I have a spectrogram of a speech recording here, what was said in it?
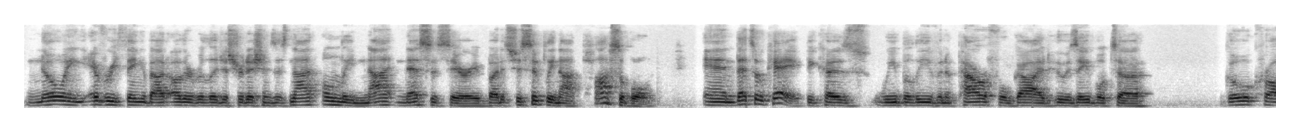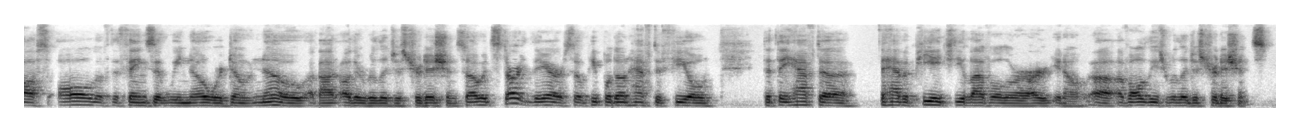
knowing everything about other religious traditions is not only not necessary but it's just simply not possible and that's okay because we believe in a powerful God who is able to go across all of the things that we know or don't know about other religious traditions. So I would start there so people don't have to feel that they have to to have a PhD level or, you know uh, of all these religious traditions.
